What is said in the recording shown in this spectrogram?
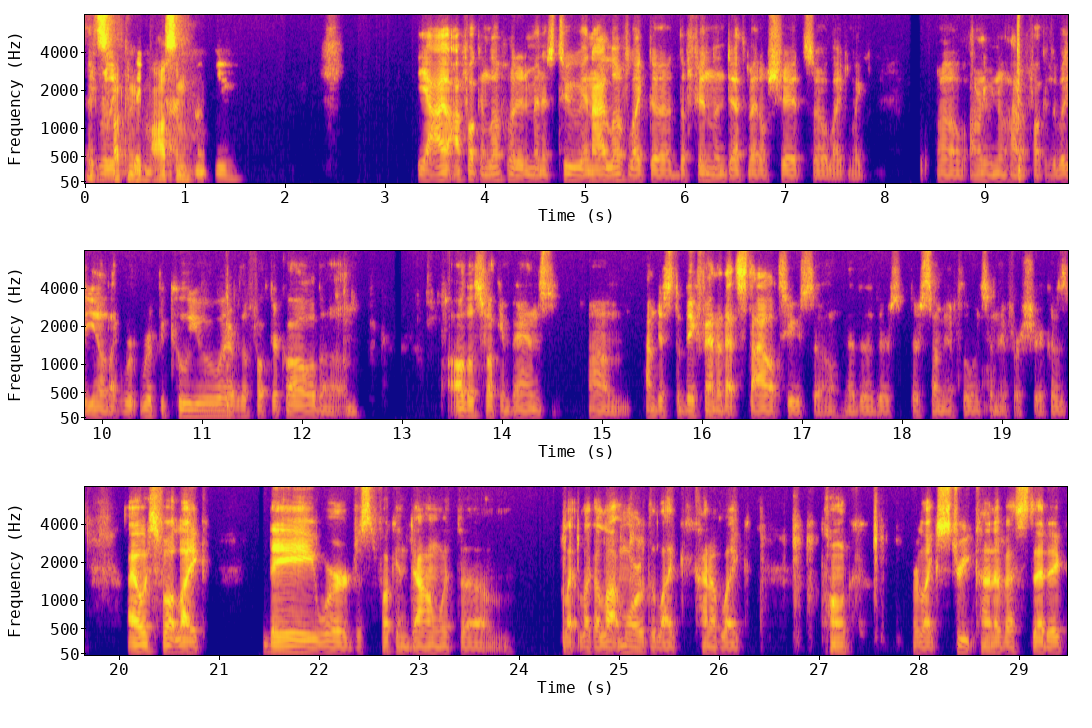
It's, really fucking awesome. Yeah, I, I fucking love Hooded Menace too, and I love like the the Finland death metal shit. So like like uh, I don't even know how to fuck it, but you know, like R- Rippikoulu, whatever the fuck they're called. Um, all those fucking bands. Um, I'm just a big fan of that style too. So there's there's some influence in there for sure. Because I always felt like they were just fucking down with um like like a lot more of the like kind of like punk or like street kind of aesthetic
